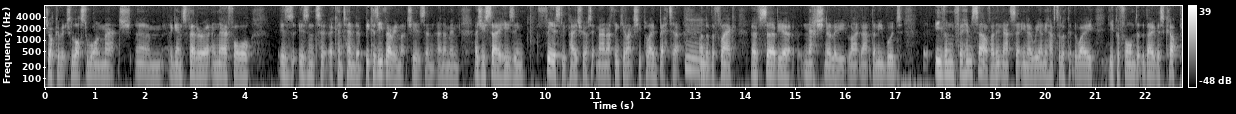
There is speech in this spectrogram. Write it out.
Djokovic lost one match um, against Federer, and therefore." Is isn't a contender because he very much is, and, and I mean, as you say, he's a fiercely patriotic man. I think he'll actually play better mm. under the flag of Serbia nationally like that than he would even for himself. I think that's you know we only have to look at the way he performed at the Davis Cup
